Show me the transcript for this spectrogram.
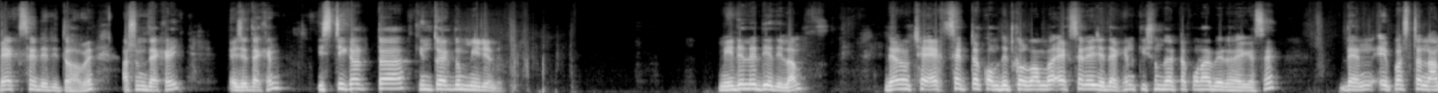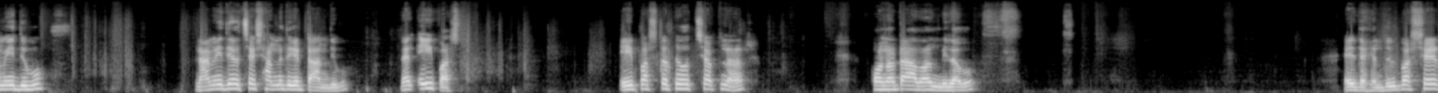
ব্যাক সাইডে দিতে হবে। আসুন দেখাই। এই যে দেখেন, স্টিকারটা কিন্তু একদম মিডলে মিডলে দিয়ে দিলাম। দেন হচ্ছে এক সাইডটা কমপ্লিট করব আমরা। এক সাইডে যে দেখেন, কি সুন্দর একটা কোনা বের হয়ে গেছে। দেন এই পাশটা নামিয়ে দিব। নামিয়ে দিয়ে হচ্ছে সামনের দিকে টান দিব। দেন এই পাশটা। এই পাশটাতে হচ্ছে আপনার কোনাটা আবার মিলাবো। এই দেখেন, দুই পাশের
